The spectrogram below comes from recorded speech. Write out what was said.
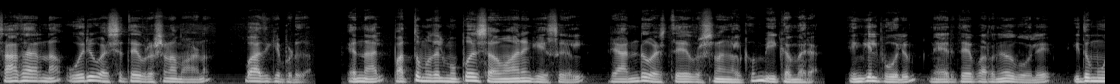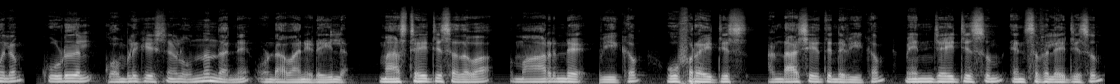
സാധാരണ ഒരു വശത്തെ വൃഷണമാണ് ബാധിക്കപ്പെടുക. എന്നാൽ പത്ത് മുതൽ മുപ്പത് ശതമാനം കേസുകളിൽ രണ്ടു വശത്തെ വൃഷണങ്ങൾക്കും വീക്കം വരാം. എങ്കിൽ പോലും നേരത്തെ പറഞ്ഞതുപോലെ ഇതുമൂലം കൂടുതൽ കോംപ്ലിക്കേഷനുകൾ ഒന്നും തന്നെ ഉണ്ടാവാനിടയില്ല. മാസ്റ്റൈറ്റിസ് അഥവാ മാറിന്റെ വീക്കം ഊഫറൈറ്റിസ് അണ്ടാശയത്തിന്റെ വീക്കം മെൻജൈറ്റിസും എൻസഫലൈറ്റിസും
